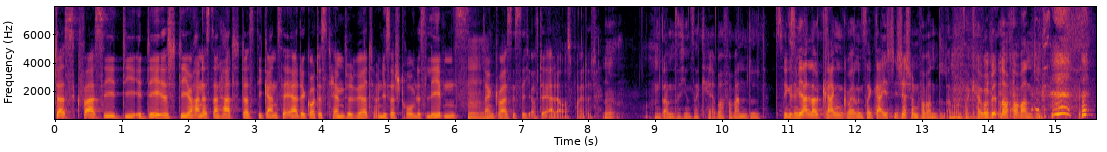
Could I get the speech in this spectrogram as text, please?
dass quasi die Idee ist, die Johannes dann hat, dass die ganze Erde Gottes Tempel wird und dieser Strom des Lebens mhm. dann quasi sich auf der Erde ausbreitet. Ja und dann sich unser Körper verwandelt. Deswegen sind wir alle krank, weil unser Geist ist ja schon verwandelt, aber unser Körper wird noch verwandelt.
